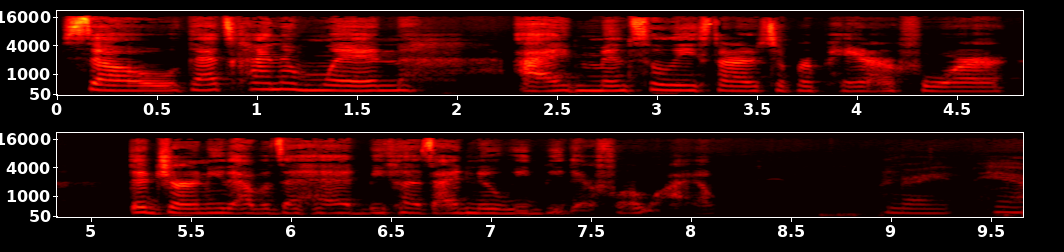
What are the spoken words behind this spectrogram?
So that's kind of when I mentally started to prepare for the journey that was ahead because I knew we'd be there for a while. Right. Yeah.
